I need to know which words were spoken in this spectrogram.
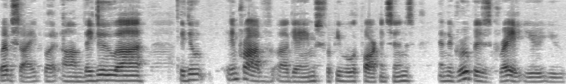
website, but um, they do uh, they do improv uh, games for people with Parkinson's, and the group is great. You you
